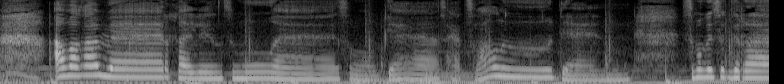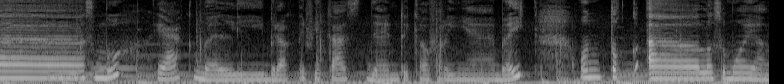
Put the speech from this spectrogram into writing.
Apa kabar kalian semua? Semoga sehat selalu dan semoga segera sembuh ya. Kembali beraktivitas dan recovery-nya baik Untuk uh, lo semua yang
